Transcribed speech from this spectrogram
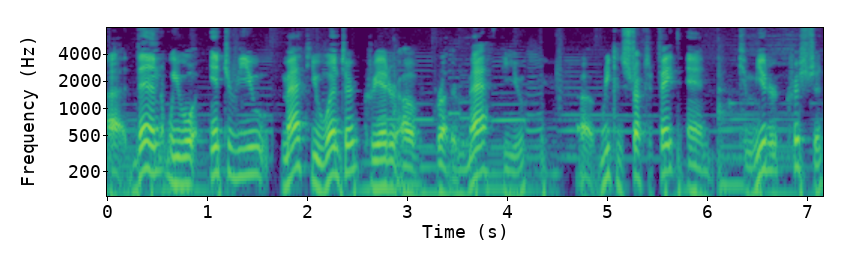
Uh, then we will interview Matthew Winter, creator of Brother Matthew, uh, Reconstructed Faith, and Commuter Christian.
